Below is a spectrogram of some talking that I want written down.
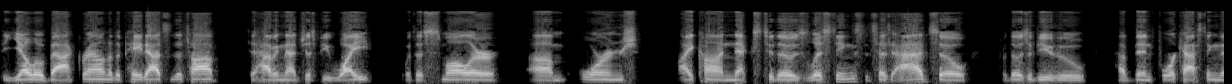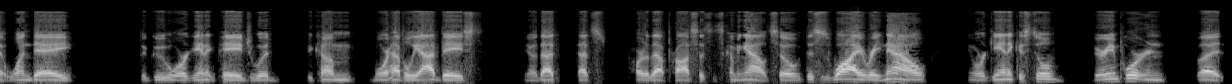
the yellow background of the paid ads at the top to having that just be white with a smaller um, orange icon next to those listings that says ads. So for those of you who have been forecasting that one day the Google organic page would become more heavily ad-based, you know, that that's part of that process that's coming out. So this is why right now, you know, organic is still very important, but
